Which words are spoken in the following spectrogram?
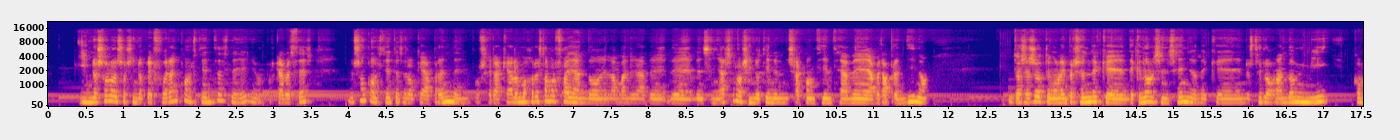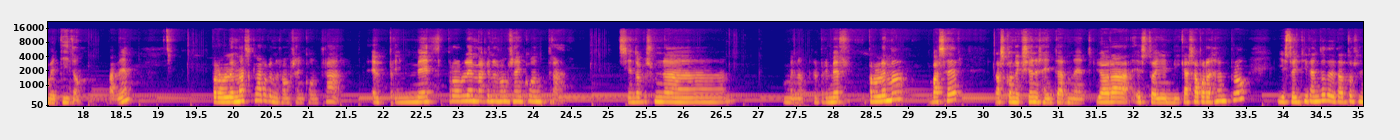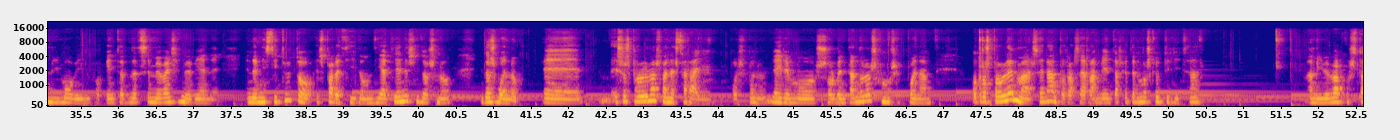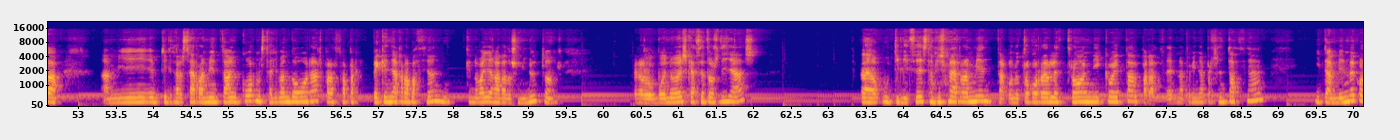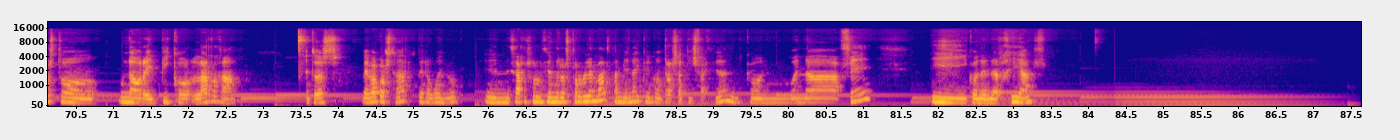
Y no solo eso, sino que fueran conscientes de ello, porque a veces no son conscientes de lo que aprenden. ¿O será que a lo mejor estamos fallando en la manera de, enseñárselo si no tienen esa conciencia de haber aprendido? Entonces eso, tengo la impresión de que, de que no les enseño, de que no estoy logrando mi cometido, ¿vale? Problemas, claro que nos vamos a encontrar. El primer problema que nos vamos a encontrar, siendo que es una... Bueno, el primer problema va a ser las conexiones a Internet. Yo ahora estoy en mi casa, por ejemplo, y estoy tirando de datos de mi móvil, porque Internet se me va y se me viene. En el instituto es parecido, un día tienes y dos no. Entonces, bueno, eh, esos problemas van a estar ahí. Pues bueno, ya iremos solventándolos como se puedan. Otros problemas serán pues, las herramientas que tenemos que utilizar. A mí me va a costar. A mí utilizar esta herramienta Anchor me está llevando horas para esta pequeña grabación que no va a llegar a dos minutos. Pero lo bueno es que hace dos días utilicé esta misma herramienta con otro correo electrónico y tal para hacer una pequeña presentación y también me costó una hora y pico larga. Entonces me va a costar, pero bueno, en esa resolución de los problemas también hay que encontrar satisfacción con buena fe y con energías.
